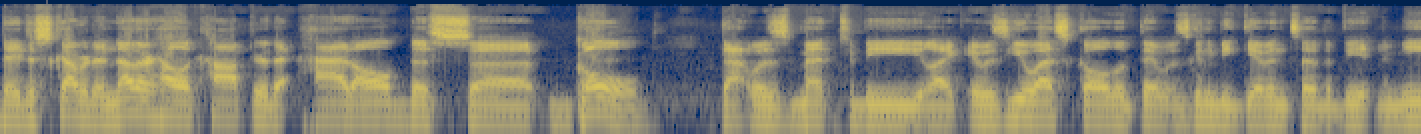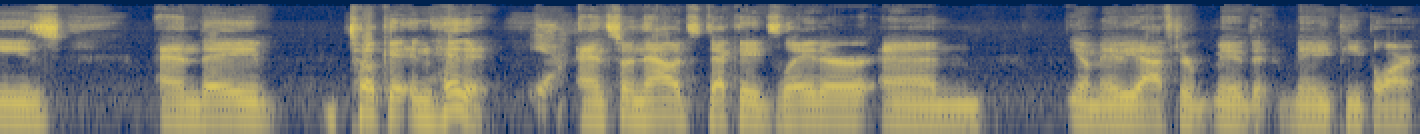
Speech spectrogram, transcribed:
they discovered another helicopter that had all this uh, gold that was meant to be like it was U.S. gold that was going to be given to the Vietnamese, and they took it and hid it. yeah, And so now it's decades later, and you know maybe after maybe the, maybe people aren't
